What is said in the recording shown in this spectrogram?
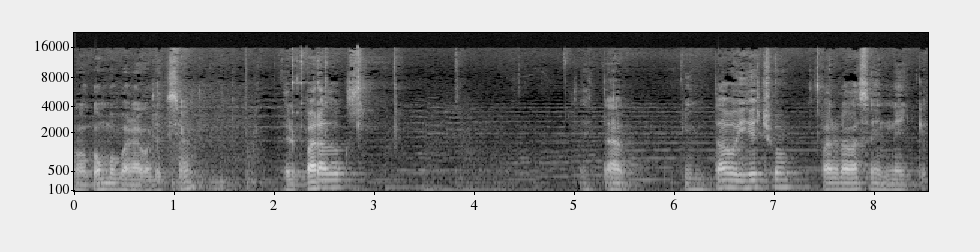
Nuevo combo para colección. El Paradox está pintado y hecho para la base de Naked.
